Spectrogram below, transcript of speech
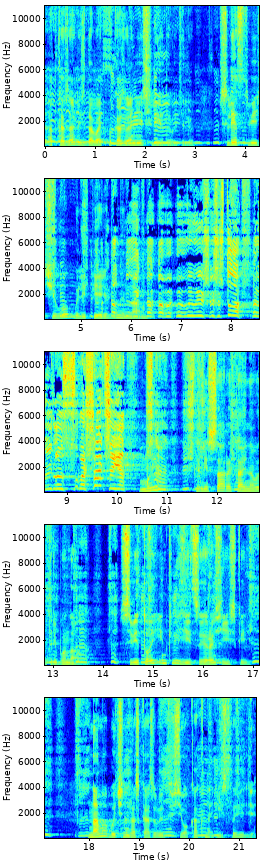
отказались давать показания следователю, вследствие чего были переданы нам. Вы что, сумасшедшие? Мы комиссары тайного трибунала, Святой Инквизиции Российской. Нам обычно рассказывают все, как на исповеди.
